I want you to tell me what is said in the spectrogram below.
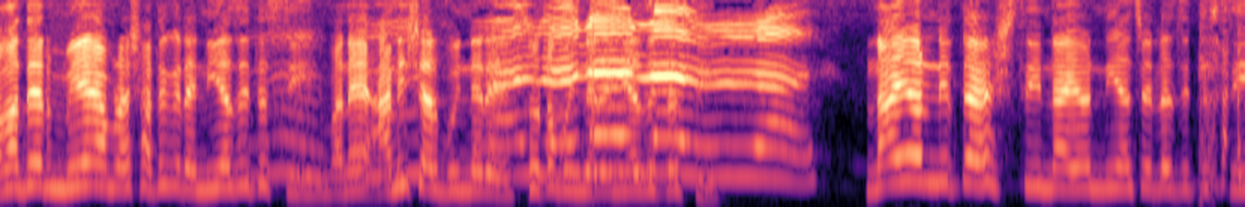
আমাদের মেয়ে আমরা সাথে করে নিয়ে যাইতেছি। মানে আনিশার বুইনারে ছোট বুইনারে নিয়ে যাইতেছি। নায়ন নিতে আসছি, নায়ন নিয়ে চলে যেতেছি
